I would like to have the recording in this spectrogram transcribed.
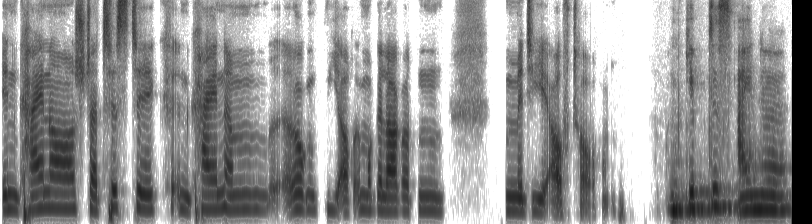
in keiner Statistik, in keinem irgendwie auch immer gelagerten Meti auftauchen. Und gibt es eine,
